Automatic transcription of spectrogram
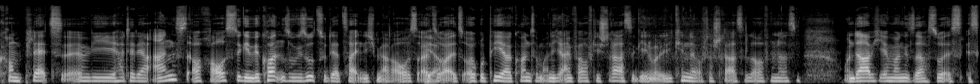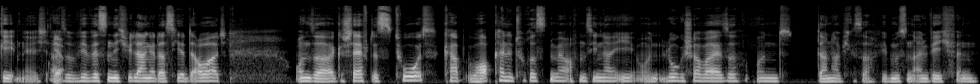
komplett irgendwie hatte der Angst, auch rauszugehen. Wir konnten sowieso zu der Zeit nicht mehr raus. Also Ja. als Europäer konnte man nicht einfach auf die Straße gehen oder die Kinder auf der Straße laufen lassen. Und da habe ich irgendwann gesagt, so, es, es geht nicht. Also wir wissen nicht, wie lange das hier dauert. Unser Geschäft ist tot, gab überhaupt keine Touristen mehr auf dem Sinai und logischerweise. Und dann habe ich gesagt, wir müssen einen Weg finden,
